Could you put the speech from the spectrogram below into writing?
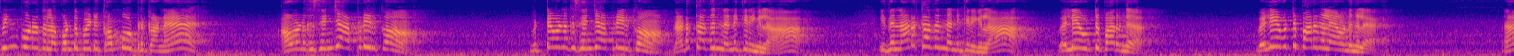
பின்புறத்தில் கொண்டு போயிட்டு கம்பு விட்டுருக்கானே. அவனுக்கு செஞ்சால் அப்படி இருக்கும். விட்டவனுக்கு செஞ்சால் அப்படி இருக்கும். நடக்காதுன்னு நினைக்கிறீங்களா? இது நடக்காதுன்னு நினைக்கிறீங்களா? வெளியே விட்டு பாருங்க. வெளியே விட்டு பாருங்களேன் அவனுங்கள. ஆ?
